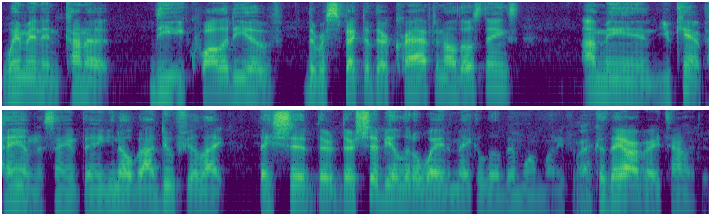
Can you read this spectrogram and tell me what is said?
women and kind of the equality of the respect of their craft and all those things, I mean, you can't pay them the same thing, you know. But I do feel like they should. There there should be a little way to make a little bit more money for them because they are very talented.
